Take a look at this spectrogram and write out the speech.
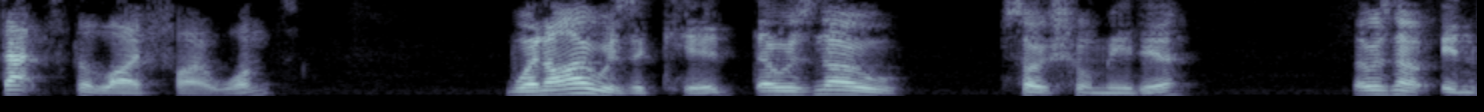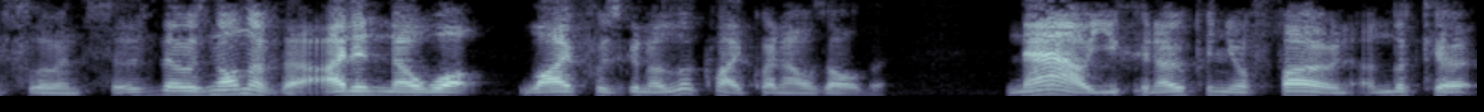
That's the life I want. When I was a kid, there was no social media. There was no influencers. There was none of that. I didn't know what life was going to look like when I was older. Now you can open your phone and look at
